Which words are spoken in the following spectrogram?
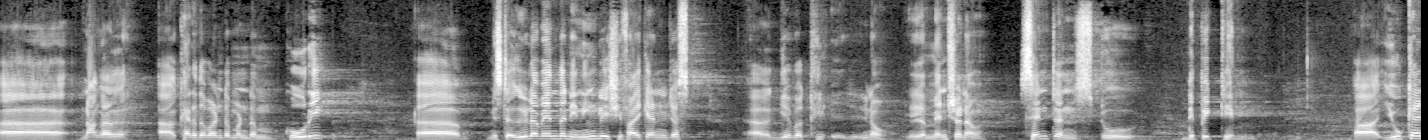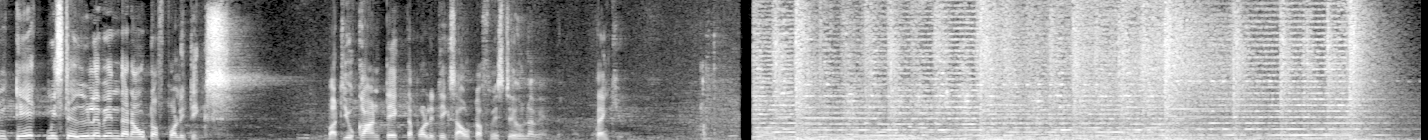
அஹ், நாங்கள் அஹ், கருத வேண்டும் என்றும் கூறி Mr. Ilavendan in English, if I can just uh, give a, cle- you know, uh, mention a sentence to depict him. Uh, you can take Mr. Ilavendan out of politics, but you can't take the politics out of Mr. Ilavendan. Thank you.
